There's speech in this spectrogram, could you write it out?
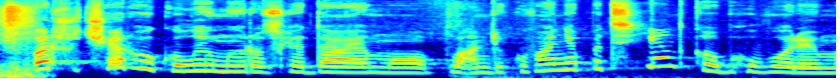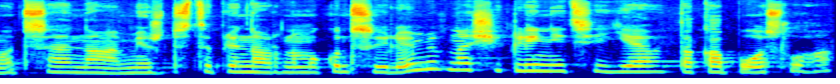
В першу чергу, коли ми розглядаємо план лікування пацієнтка, обговорюємо це на міждисциплінарному консиліумі. В нашій клініці є така послуга.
